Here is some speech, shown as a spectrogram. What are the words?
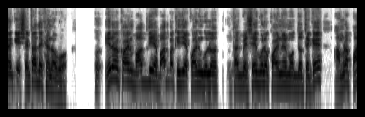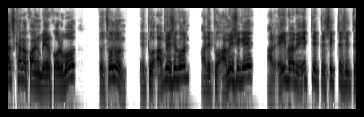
নাকি সেটা দেখে নেব। তো এরার কয়েন বাদ দিয়ে বাদ বাকি যে কয়েনগুলো থাকবে সেগুলো কয়েনের মধ্যে থেকে আমরা পাঁচখানা কয়েন বের করব। তো চলুন একটু আপনি শিখুন আর একটু আমি শিখে আর এইভাবে একটু একটু শিখতে শিখতে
